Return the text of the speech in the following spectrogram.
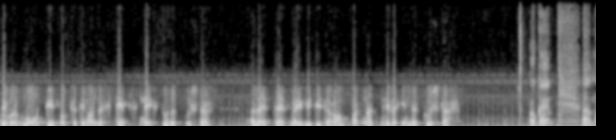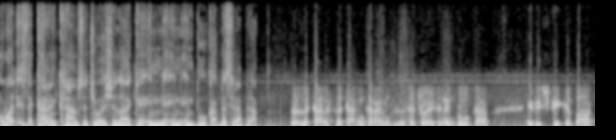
There were more people sitting on the steps next to the Koestas that that maybe did wrong, but not never in the Koestas. okay, um, what is the current crime situation like in in in Bo-Kaap? Let's wrap it up. the, the, current, the current crime situation in Bo-Kaap, if you speak about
